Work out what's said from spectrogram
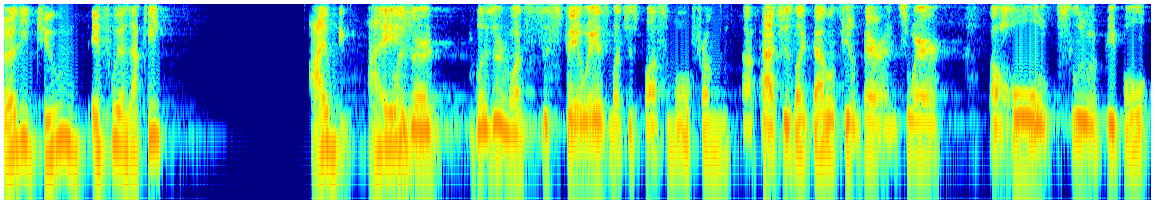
early June, if we're lucky. I, I, Blizzard Blizzard wants to stay away as much as possible from uh, patches like Battlefield Barons, where a whole slew of people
